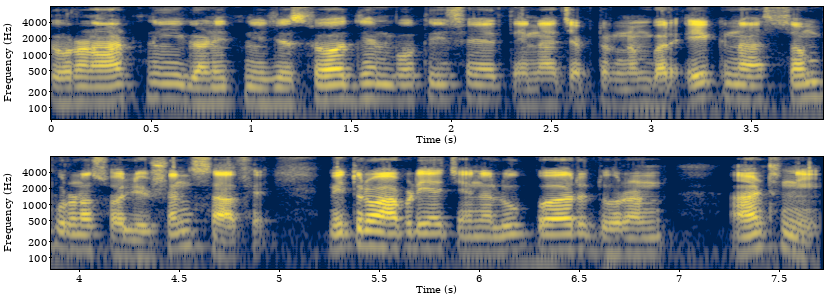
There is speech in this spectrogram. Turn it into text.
ધોરણ આઠની ગણિતની જે સ્વઅધ્યયન પોથી છે, તેના ચેપ્ટર નંબર એકના સંપૂર્ણ સોલ્યુશન સાથે. મિત્રો, આપણી આ ચેનલ ઉપર ધોરણ આઠની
